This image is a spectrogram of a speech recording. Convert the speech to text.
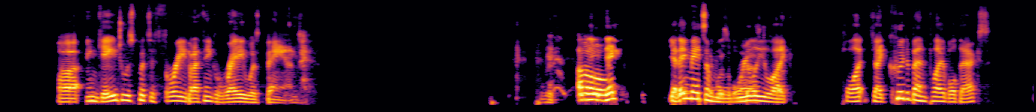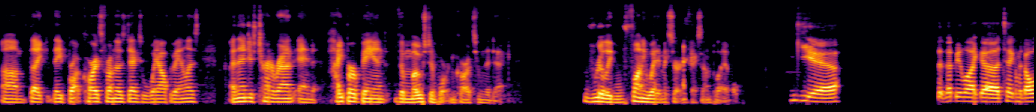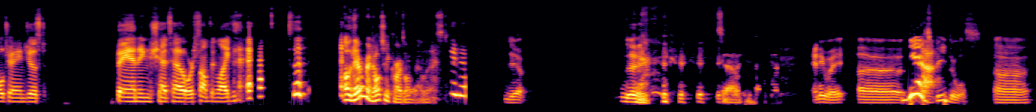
Uh, Engage was put to three, but I think Ray was banned. Oh, They, they- yeah, they made some It was a really blast. like, play, like could have been playable decks. Um, like they brought cards from those decks way off the ban list, and then just turned around and hyper banned the most important cards from the deck. Really funny way to make certain decks unplayable. yeah. That- That'd be like uh, taking a Dolce and just banning Chateau or something like that. Oh, there were Madolce cards on that list. You know? Yep. So anyway, uh, Yeah. speed duels. Uh,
